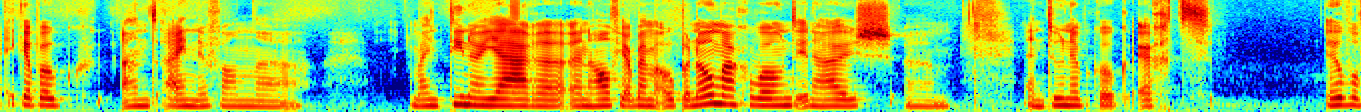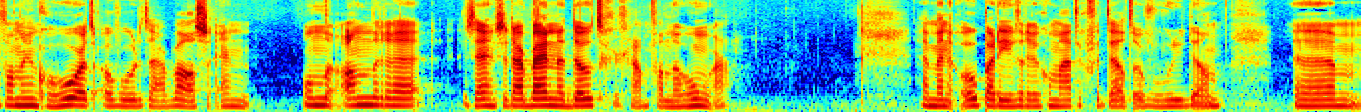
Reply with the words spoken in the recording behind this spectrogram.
ik heb ook aan het einde van mijn tienerjaren een half jaar bij mijn opa en oma gewoond in huis. Um, en toen heb ik ook echt heel veel van hun gehoord over hoe het daar was. En onder andere zijn ze daar bijna dood gegaan van de honger. En mijn opa die heeft regelmatig verteld over hoe hij dan um,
